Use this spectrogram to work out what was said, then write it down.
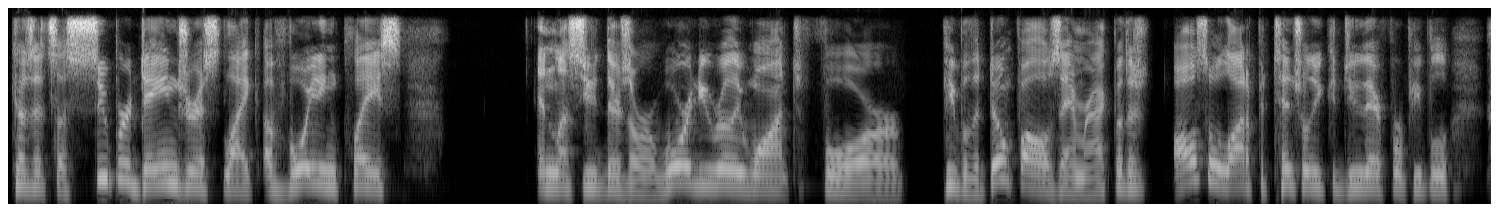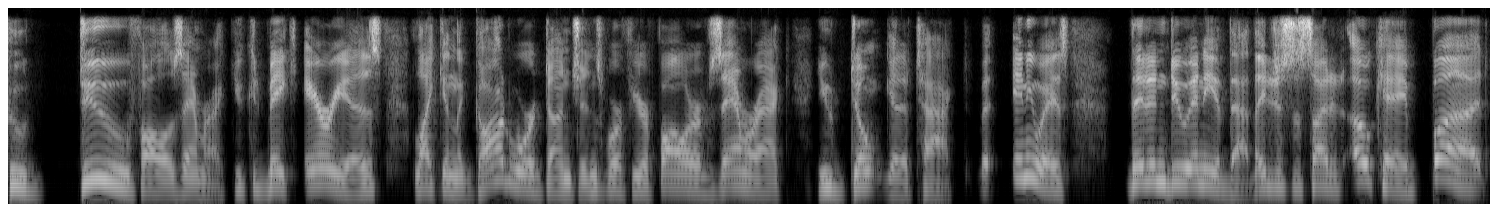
because it's a super dangerous like avoiding place unless you there's a reward you really want for people that don't follow Zamorak, but there's also a lot of potential you could do there for people who do follow Zamorak. You could make areas like in the God War dungeons where if you're a follower of Zamorak, you don't get attacked. But anyways, they didn't do any of that. They just decided, okay, but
